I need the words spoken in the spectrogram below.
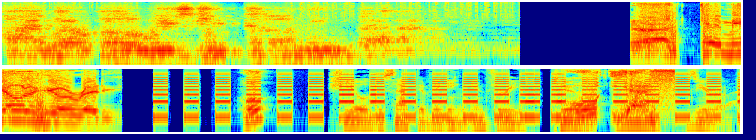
I will always keep coming back. Ugh, get me out of here already! Huh? Shield disactivating in 3, 2, Oh, yes! 0.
